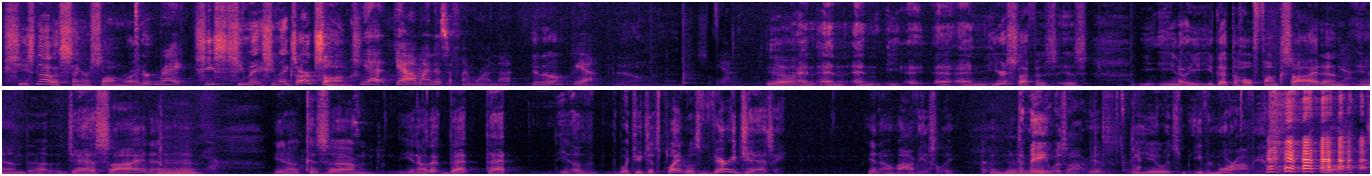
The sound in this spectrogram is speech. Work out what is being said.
She's not a singer songwriter. Right. She's she makes she makes art songs. Yeah, yeah. Mine is definitely more on that. You know. Yeah. Yeah. yeah. And and and uh, and your stuff is is, y- you know, you, you got the whole funk side and Yeah. and uh, the jazz side and uh, Yeah. you know because um, you know that that that you know what you just played was very jazzy. You know, obviously. To me, it was obvious. To Yeah. you, it's even more obvious.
